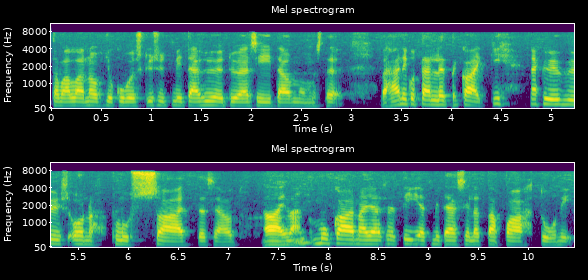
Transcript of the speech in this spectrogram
tavallaan no, joku voisi kysyä, mitä hyötyä siitä on mun mielestä vähän niin kuin tälle, että kaikki näkyvyys on plussaa, että sä oot Aivan. mukana ja sä tiedät, mitä siellä tapahtuu, niin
